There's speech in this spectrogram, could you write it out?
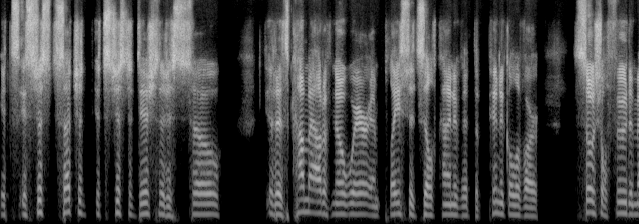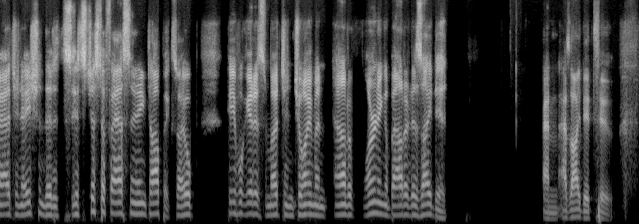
it's it's just such a it's just a dish that is so it has come out of nowhere and placed itself kind of at the pinnacle of our social food imagination that it's it's just a fascinating topic. So I hope people get as much enjoyment out of learning about it as I did. And as I did too.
